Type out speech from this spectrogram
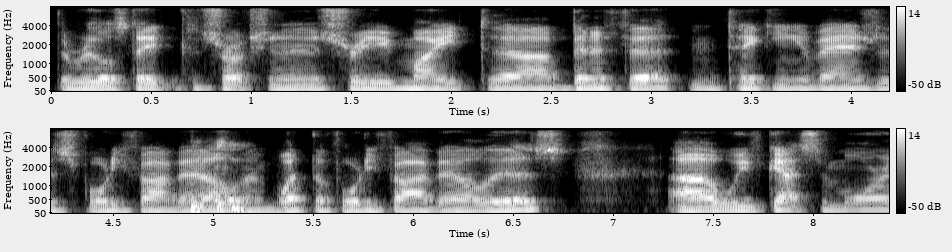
the real estate and construction industry might uh, benefit in taking advantage of this 45L and what the 45L is. Uh, we've got some more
